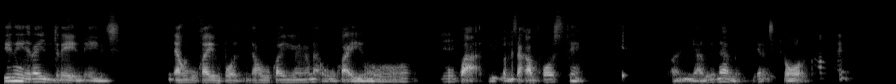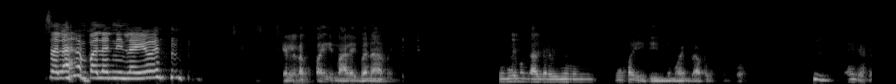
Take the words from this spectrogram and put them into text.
Tinira yung drainage. Nahukay pot. Nahukay yung nahukay yung lupa. Pag sa kamposte. Ang gagawin namin. I-restore. Kasalanan pala nila yun. Kailan ako pa, imalay ba namin? Kung naman gagawin yung hukay, hindi naman kayo babag sa kamposte. Hmm. Ayun,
